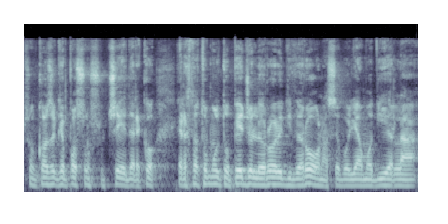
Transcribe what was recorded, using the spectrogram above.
Sono cose che possono succedere. Ecco, era stato molto peggio l'errore di Verona, se vogliamo dirla.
